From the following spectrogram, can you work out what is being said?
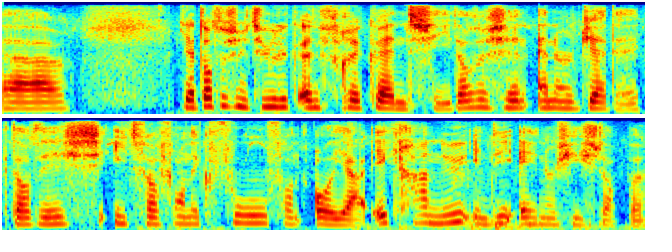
Uh, ja, dat is natuurlijk een frequentie. Dat is een energetic. Dat is iets waarvan ik voel van, oh ja, ik ga nu in die energie stappen.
